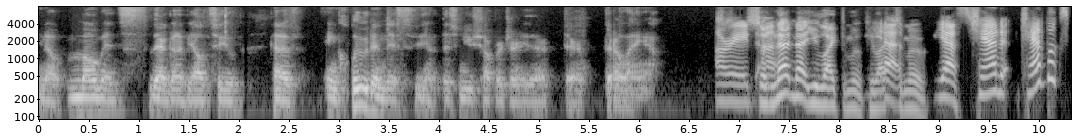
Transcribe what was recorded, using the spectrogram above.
you know moments they're going to be able to kind of include in this you know this new shopper journey they're they're they're laying out. All right. So uh, net net, you like the move. You likes yes. the move. Yes, Chad. Chad looks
